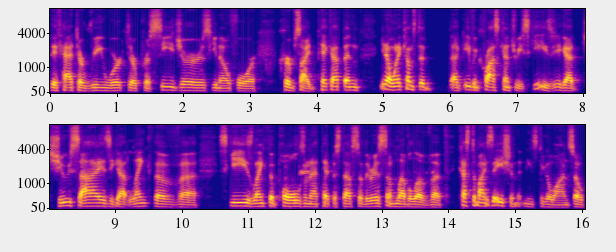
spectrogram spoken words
They've had to rework their procedures, you know, for curbside pickup. And you know, when it comes to uh, even cross country skis, you got shoe size, you got length of uh, skis, length of poles, and that type of stuff. So there is some level of uh, customization that needs to go on. So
